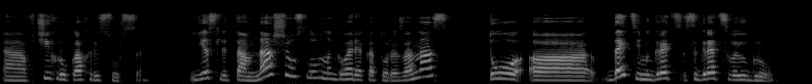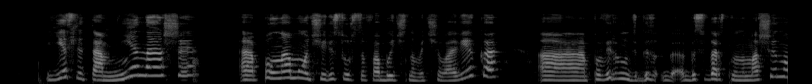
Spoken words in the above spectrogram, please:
в чьих руках ресурсы. Если там наши, условно говоря, которые за нас, то дайте им играть, сыграть свою игру. Если там не наши а, полномочия ресурсов обычного человека, а, повернуть государственную машину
